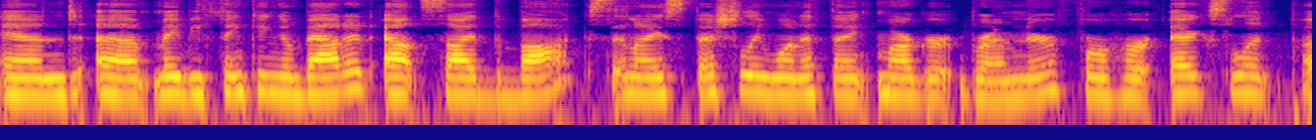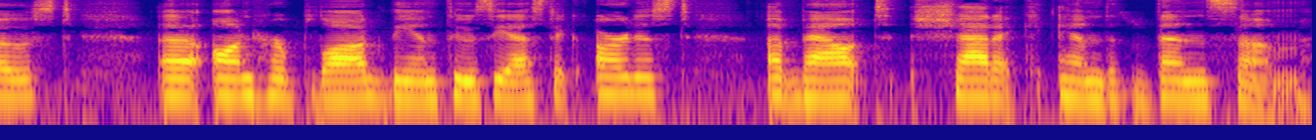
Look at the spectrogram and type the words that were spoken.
and uh, maybe thinking about it outside the box. And I especially want to thank Margaret Bremner for her excellent post uh, on her blog, The Enthusiastic Artist, about Shattuck and then some.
